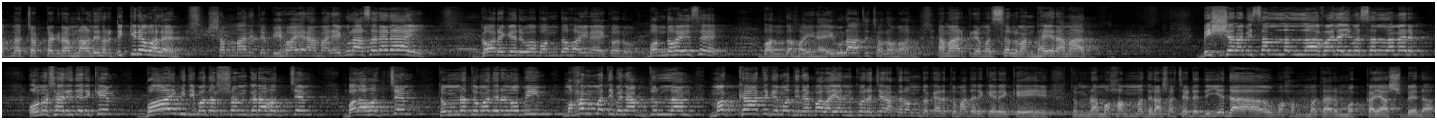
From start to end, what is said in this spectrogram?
আপনার চট্টগ্রাম লালডির হলে ঠিক কিনা বলেন? সম্মানিত বিহয়ের আমার, এগুলো আছে না নাই? গর্গের ওয়া বন্ধ হয় না এখনও। বন্ধ হয়েছে? বন্ধ হয় না এগুলো আছে চলমান। আমার প্রিয় মুসলমান ভাইয়ের আমার। বিশ্বনবী আলাইহি ওয়াসাল্লামের অনুসারীদেরকে বয় বিধি প্রদর্শন করা হচ্ছে। বলা হচ্ছে, তোমরা তোমাদের নবী মোহাম্মদ ইবেন আব্দুল্লাহ মক্কা থেকে মদিনা পালায়ন করেছে, রাতের অন্ধকারে তোমাদেরকে রেখে। তোমরা মোহাম্মদের আশা ছেড়ে দিয়ে দাও, মোহাম্মদ আর মক্কায় আসবে না।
